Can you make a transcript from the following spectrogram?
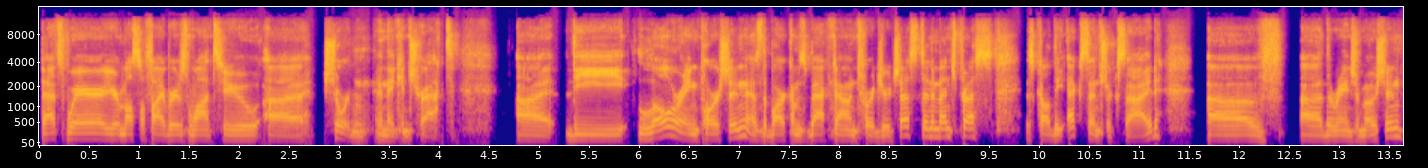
That's where your muscle fibers want to uh, shorten and they contract. Uh, the lowering portion, as the bar comes back down towards your chest in a bench press, is called the eccentric side of uh, the range of motion.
